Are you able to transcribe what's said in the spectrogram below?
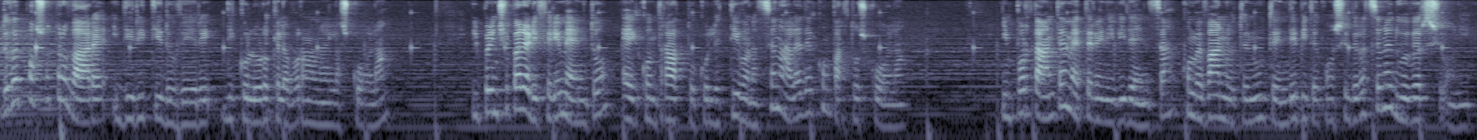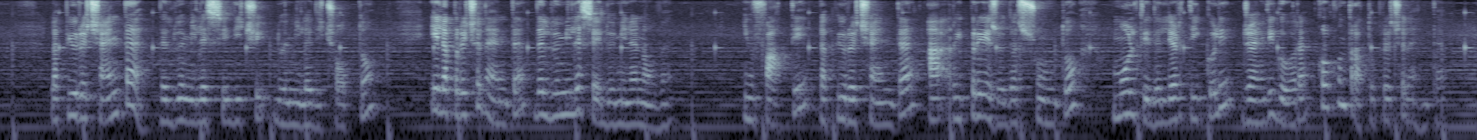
Dove posso trovare i diritti e doveri di coloro che lavorano nella scuola? Il principale riferimento è il contratto collettivo nazionale del comparto scuola. Importante è mettere in evidenza come vanno tenute in debita considerazione due versioni, la più recente del 2016-2018 e la precedente del 2006-2009. Infatti, la più recente ha ripreso ed assunto molti degli articoli già in vigore col contratto precedente.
